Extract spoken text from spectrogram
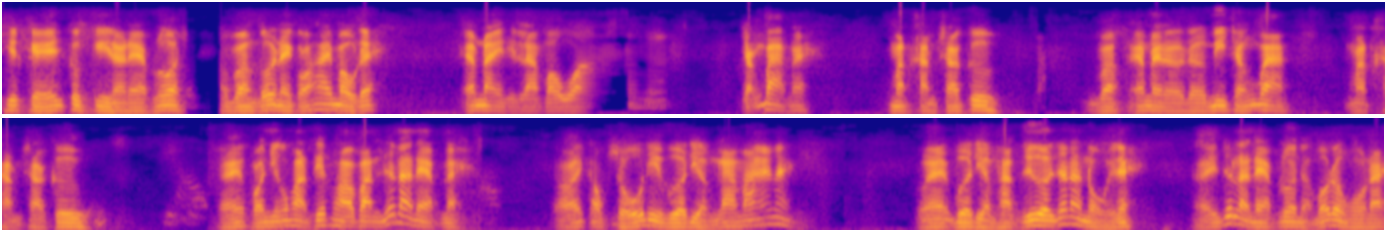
thiết kế cực kỳ là đẹp luôn. Vâng đôi này có hai màu đây. Em này thì là màu à, trắng bạc này mặt khảm xà cư vâng em này là đờ mi trắng vàng mặt khảm xà cư đấy có những họa tiết hoa văn rất là đẹp này. Đấy cọc số thì vừa điểm la mã này. Đấy, vừa điểm hạt dưa rất là nổi này. Đấy rất là đẹp luôn ở mẫu đồng hồ này.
